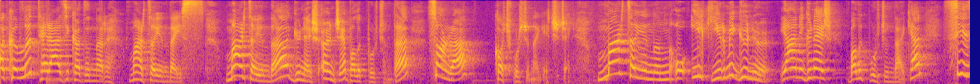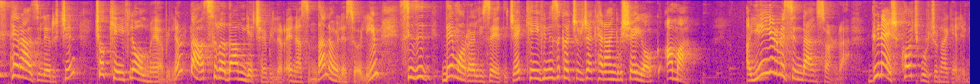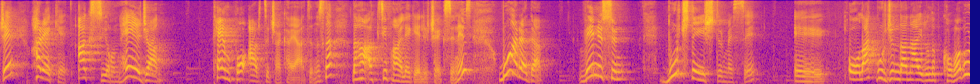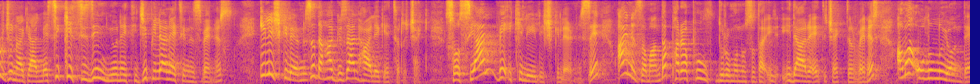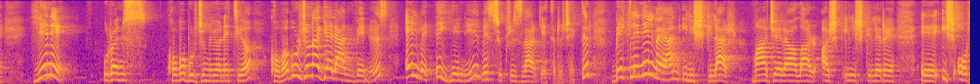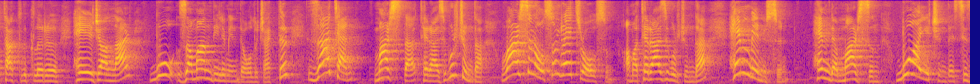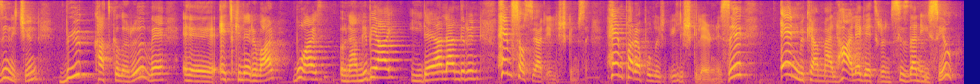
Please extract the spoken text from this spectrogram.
Akıllı terazi kadınları. Mart ayındayız. Mart ayında Güneş önce Balık burcunda, sonra Koç burcuna geçecek. Mart ayının o ilk 20 günü yani Güneş Balık burcundayken siz teraziler için çok keyifli olmayabilir. Daha sıradan geçebilir en azından öyle söyleyeyim. Sizi demoralize edecek, keyfinizi kaçıracak herhangi bir şey yok ama Ayın 20'sinden sonra Güneş Koç burcuna gelince hareket, aksiyon, heyecan, tempo artacak hayatınızda. Daha aktif hale geleceksiniz. Bu arada Venüs'ün burç değiştirmesi, e, Oğlak burcundan ayrılıp Kova burcuna gelmesi ki sizin yönetici planetiniz Venüs, ilişkilerinizi daha güzel hale getirecek. Sosyal ve ikili ilişkilerinizi, aynı zamanda para pul durumunuzu da idare edecektir Venüs ama olumlu yönde. Yeni Uranüs Kova burcunu yönetiyor. Kova burcuna gelen Venüs elbette yeni ve sürprizler getirecektir. Beklenilmeyen ilişkiler, maceralar, aşk ilişkileri, e, iş ortaklıkları, heyecanlar bu zaman diliminde olacaktır. Zaten Mars'ta terazi burcunda varsın olsun retro olsun ama terazi burcunda hem Venüs'ün hem de Mars'ın bu ay içinde sizin için büyük katkıları ve e, etkileri var. Bu ay önemli bir ay. İyi değerlendirin. Hem sosyal ilişkinizi hem para pul ilişkilerinizi en mükemmel hale getirin. Sizden iyisi yok.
